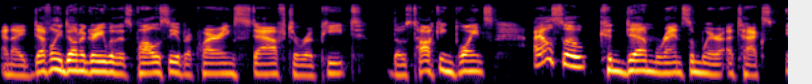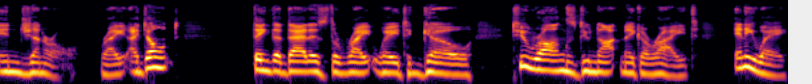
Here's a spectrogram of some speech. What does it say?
and I definitely don't agree with its policy of requiring staff to repeat those talking points, I also condemn ransomware attacks in general, right? I don't think that that is the right way to go. Two wrongs do not make a right. Anyway,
